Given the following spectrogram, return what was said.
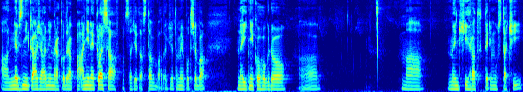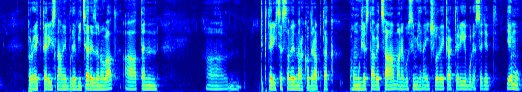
a nevzniká žádný mrakodrap a ani neklesá v podstatě ta stavba, takže tam je potřeba najít někoho, kdo má menší hrad, který mu stačí, projekt, který s námi bude více rezonovat a ten, který chce stavět mrakodrap, tak ho může stavit sám, anebo si může najít člověka, který bude sedět jemu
